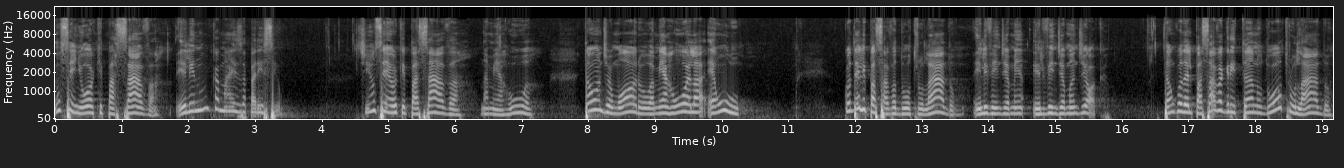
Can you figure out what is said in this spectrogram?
um senhor que passava, ele nunca mais apareceu. Tinha um senhor que passava na minha rua. Então, onde eu moro, a minha rua ela é um U. Quando ele passava do outro lado, ele vendia, ele vendia mandioca. Então, quando ele passava gritando do outro lado,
